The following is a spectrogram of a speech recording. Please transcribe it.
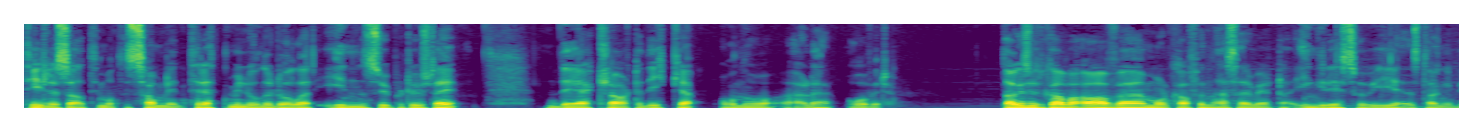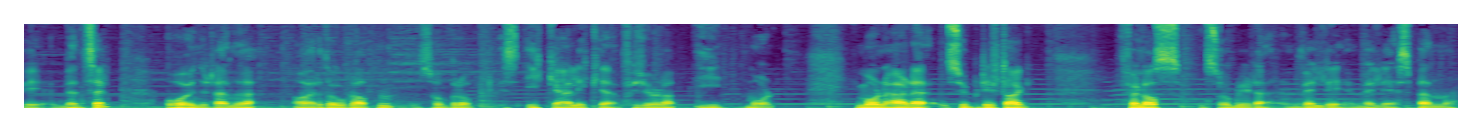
tidligere sa at de måtte samle inn 13 millioner dollar innen Super Tuesday. Det klarte de ikke, og nå er det over. Dagens utgave av eh, Morgenkaffen er servert av Ingrid Sovie Stangeby Wendsel og undertegnede Are Togplaten, som forhåpentligvis ikke er like forkjøla i morgen. I morgen er det supertirsdag. Følg oss, så blir det veldig, veldig spennende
